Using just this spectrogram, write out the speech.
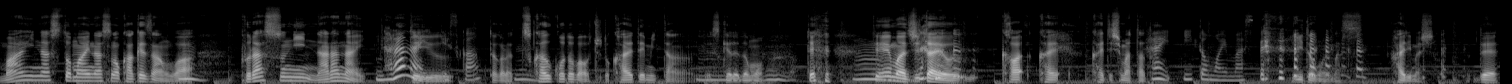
マイナスとマイナスの掛け算は、プラスにならないっていうですか？だから使う言葉をちょっと変えてみたんですけれども、うんうんテーマ自体をか 変え変えてしまったと、はいいいと思います。いいと思います。入りました。で、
